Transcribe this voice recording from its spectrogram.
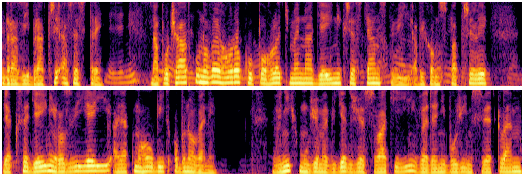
Drazí bratři a sestry, na počátku nového roku pohleďme na dějiny křesťanství, abychom spatřili, jak se dějiny rozvíjejí a jak mohou být obnoveny. V nich můžeme vidět, že svatí, vedení božím světlem,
